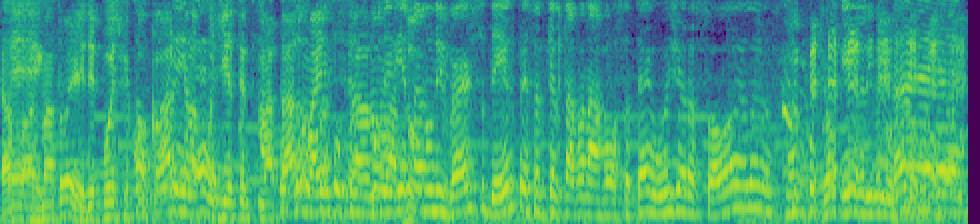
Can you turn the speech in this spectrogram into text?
Ela É, quase matou Que ele. depois ficou Não, claro que poderia- ela é. podia ter O, matado, Thanos- mas. o Thanos poderia matou. estar no universo dele, pensando que ele tava na roça até hoje, era só ela. Joguei ele ali no universo.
